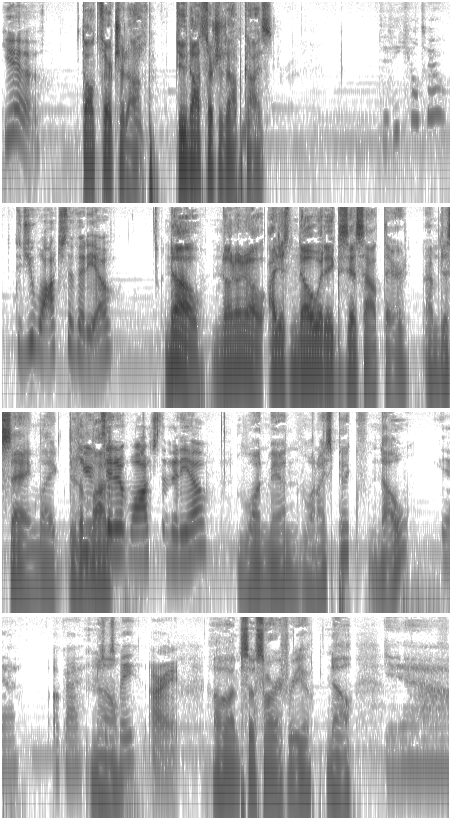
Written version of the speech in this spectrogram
Yeah. Don't search it up. Do not search it up, guys. Did he kill two? Did you watch the video? No, no, no, no. I just know it exists out there. I'm just saying, like, there's you a lot You didn't watch the video? one man, one ice pick. No. Yeah. Okay. No. Just me? All right. Oh, I'm so sorry for you. No. Yeah.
